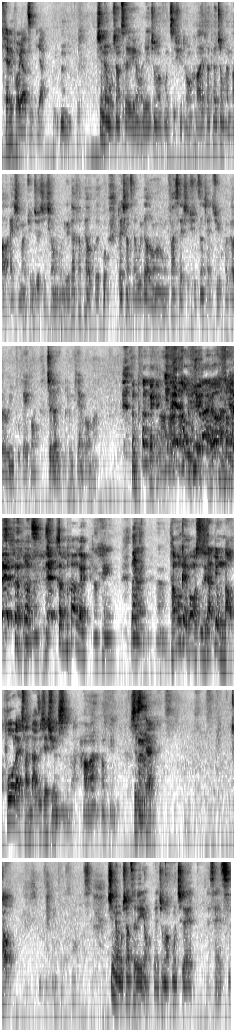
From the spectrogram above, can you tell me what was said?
？Tempo 要怎么样？嗯，智能无上策略用，人中龙凤资讯通，好爱发票中环保，爱心满券救急穷，云端发票归户，短享财务掉龙龙，发财持续增财局，发票入云不费工，这个很 tempo 吗很棒哎、啊好厉害哦，很棒 哎、？OK，那那嗯，唐峰可以帮我试试看，用脑波来传达这些讯息吗？好啊，OK。试试看。好，智能无上策略用，人中龙凤吃来再一次，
